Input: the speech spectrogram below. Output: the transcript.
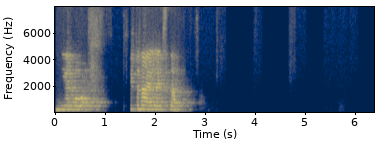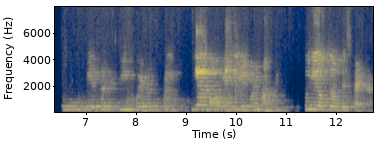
near about कितना आएगा इसका? टू एट सिक्सटीन को eight near about eighty eight point he observe this pattern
